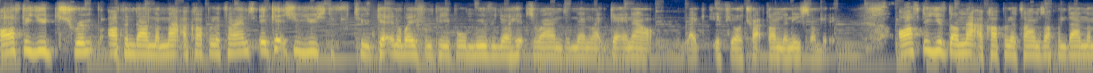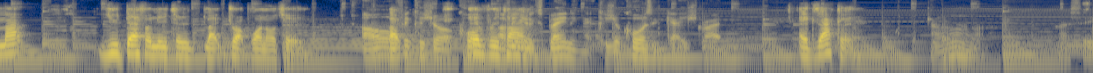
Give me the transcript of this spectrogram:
after you shrimp up and down the mat a couple of times it gets you used to, to getting away from people moving your hips around and then like getting out like if you're trapped underneath somebody after you've done that a couple of times up and down the mat you definitely need to like drop one or two Oh, I Like, think because your core, every I think time. you're explaining it because your core's engaged, right? exactly Oh, I see.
